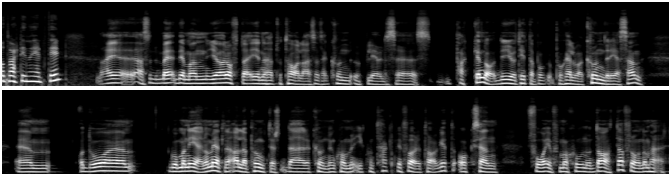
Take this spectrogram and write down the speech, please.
fått vært inn og hjulpet til? Nei, altså det man gjør ofte i den totale så säga, kundopplevelsespakken, det er jo å titte på, på selve kundereisen. Um, og da går man igjennom egentlig alle punkter der kunden kommer i kontakt med företaget og sen få informasjon og data fra de här.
